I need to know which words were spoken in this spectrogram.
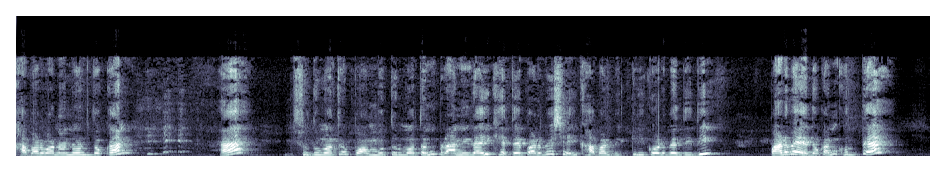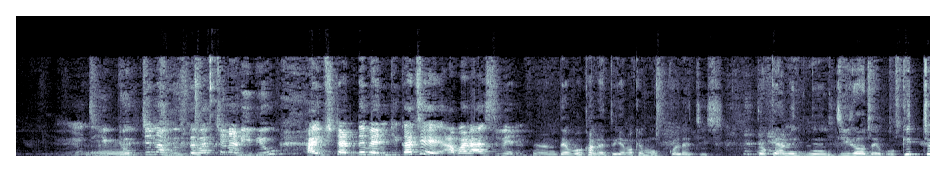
খাবার বানানোর দোকান? হ্যাঁ? শুধুমাত্র পম্বুতুর মতন প্রাণীরাই খেতে পারবে সেই খাবার বিক্রি করবে দিদি। পারবে দোকান খুলতে? ঢুকছে না বুঝতে পারছ না রিভিউ ফাইভ স্টার দেবেন ঠিক আছে? আবার আসবেন। হ্যাঁ, দেবো খানে তুই আমাকে মুখ করেছিস তোকে আমি জিরো দেবো কিচ্ছু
